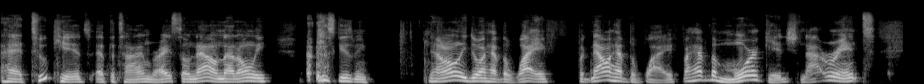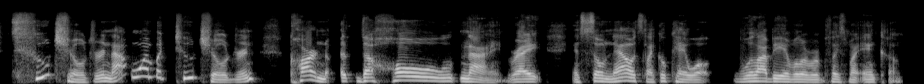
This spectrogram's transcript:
I had two kids at the time, right? So now not only, excuse me, not only do I have the wife, but now I have the wife, I have the mortgage, not rent, two children, not one, but two children, car, uh, the whole nine, right? And so now it's like, okay, well, will I be able to replace my income?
